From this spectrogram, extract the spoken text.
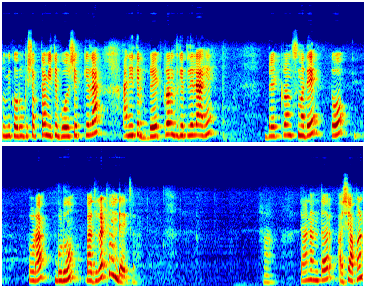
तुम्ही करू शकता. मी इथे गोल शेप केला आणि इथे ब्रेड क्रम्स घेतलेला आहे. ब्रेड क्रम्समध्ये तो थोडा बुडवून बाजूला ठेवून द्यायचा. हां. त्यानंतर असे आपण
